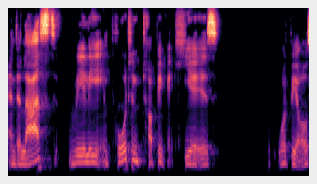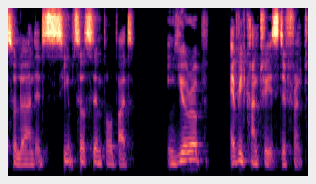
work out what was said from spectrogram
And the last really important topic here is what we also learned. It seems so simple, but in Europe, every country is different.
